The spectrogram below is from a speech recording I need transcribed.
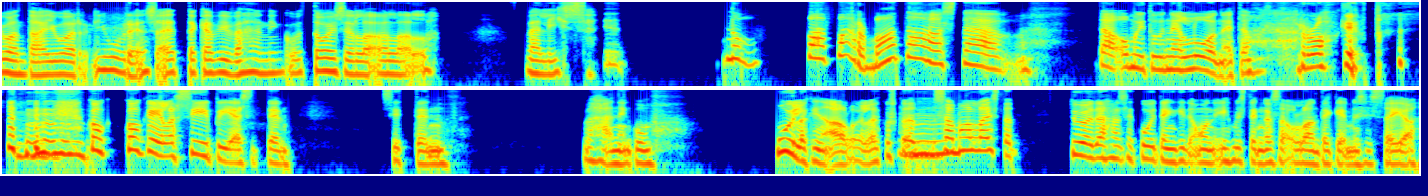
juontaa juor, juurensa, että kävi vähän niin kuin toisella alalla välissä? No va- varmaan taas tämä, tämä omituinen luonne, että rohkeutta ko- kokeilla siipiä sitten, sitten vähän niin kuin muillakin alueilla, koska mm. samanlaista työtähän se kuitenkin on, ihmisten kanssa ollaan tekemisissä ja,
